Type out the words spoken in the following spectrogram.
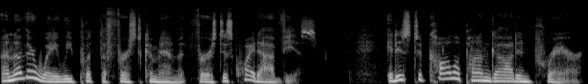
Another way we put the first commandment first is quite obvious. It is to call upon God in prayer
